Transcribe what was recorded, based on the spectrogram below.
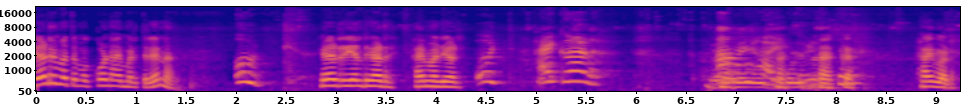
ಹೇಳ್ರಿ ಮತ್ತೆ ಮಕ್ಕೊಂಡು ಹಾಯ್ ಮಾಡ್ತೀರೇನ ಹೇಳ್ರಿ ಏನ್ರಿ ಹೇಳ್ರಿ. ಹಾಯ್ ಮಾಡಿ ಹೇಳ್ರಿ. ಹಾಂ ಅಕ್ಕ ಹಾಯ್ ಮಾಡ್ರಿ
